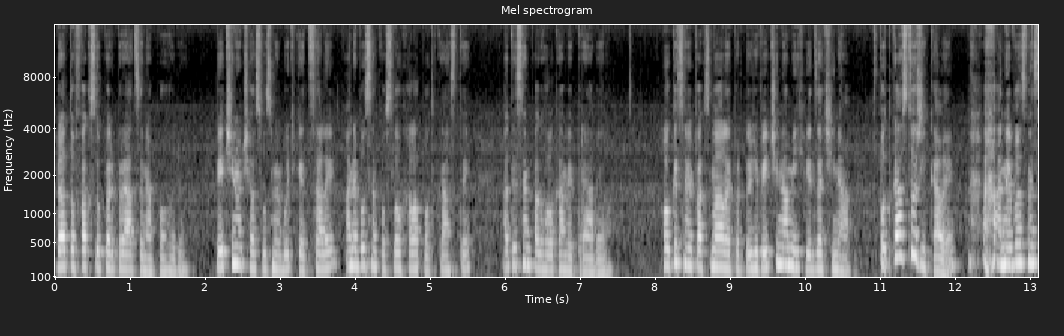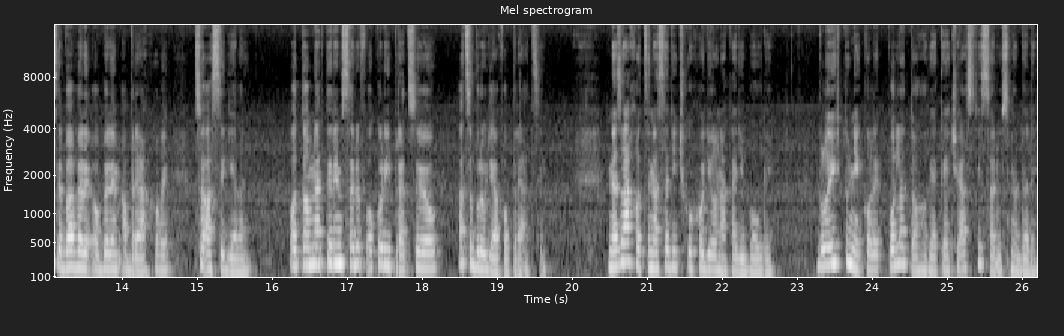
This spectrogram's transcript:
Byla to fakt super práce na pohodu. Většinu času jsme buď kecali, anebo jsem poslouchala podcasty a ty jsem pak holkám vyprávěla. Holky se mi pak smály, protože většina mých věd začíná. V podcastu říkali, a nebo jsme se bavili o Bilim a bráchovi, co asi dělají. O tom, na kterým sadu v okolí pracují a co budou dělat po práci. Na záchod se na sadičku chodilo na kadiboudy. Bylo jich tu několik podle toho, v jaké části sadu jsme byli.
